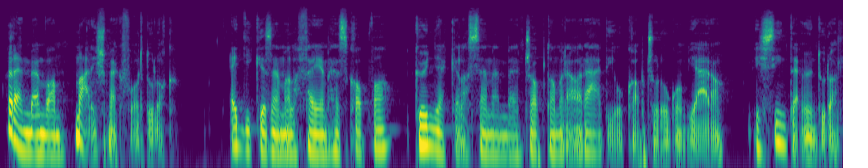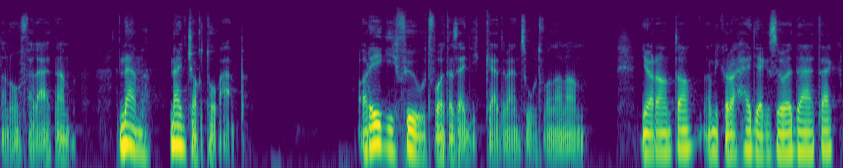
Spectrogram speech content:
Rendben van, már is megfordulok. Egyik kezemmel a fejemhez kapva, könnyekkel a szememben csaptam rá a rádió kapcsoló gombjára, és szinte öntudatlanul feleltem. Nem, menj csak tovább. A régi főút volt az egyik kedvenc útvonalam. Nyaranta, amikor a hegyek zöldeltek,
